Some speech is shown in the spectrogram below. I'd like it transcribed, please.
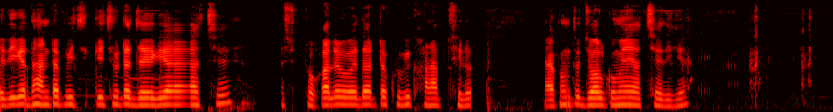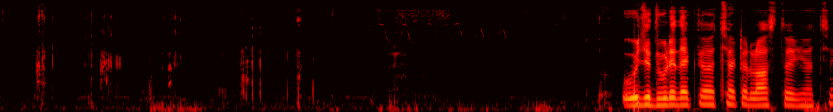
এদিকে ধানটা কিছুটা জেগে আছে। সকালের ওয়েদারটা খুবই খারাপ ছিল। এখন তো জল কমে যাচ্ছে এদিকে। ওই যে দূরে দেখতে পাচ্ছ একটা লস তৈরি হচ্ছে।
